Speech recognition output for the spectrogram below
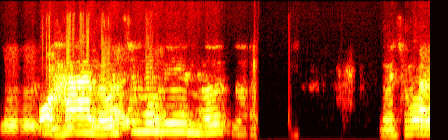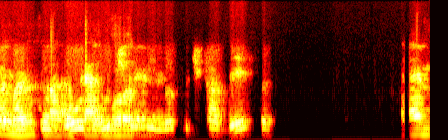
no, no, Porra, no último minuto. No último cara, minuto. Um gol, no último minuto de cabeça. É,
